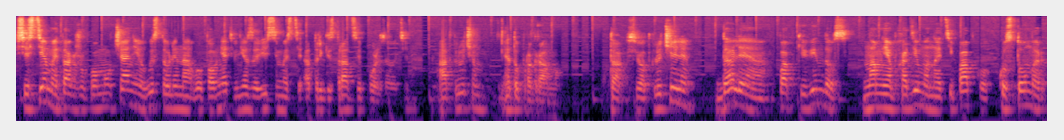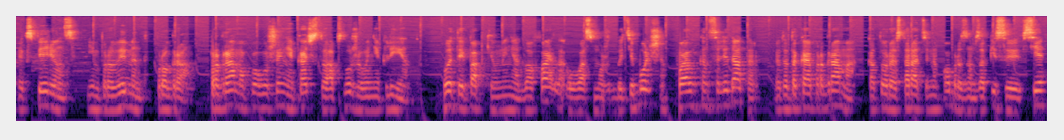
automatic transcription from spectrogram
Системой также по умолчанию выставлена выполнять вне зависимости от регистрации пользователя. Отключим эту программу. Так, все отключили. Далее в папке Windows нам необходимо найти папку Customer Experience Improvement Program. Программа по улучшению качества обслуживания клиента. В этой папке у меня два файла, у вас может быть и больше. Файл консолидатор – это такая программа, которая старательным образом записывает все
